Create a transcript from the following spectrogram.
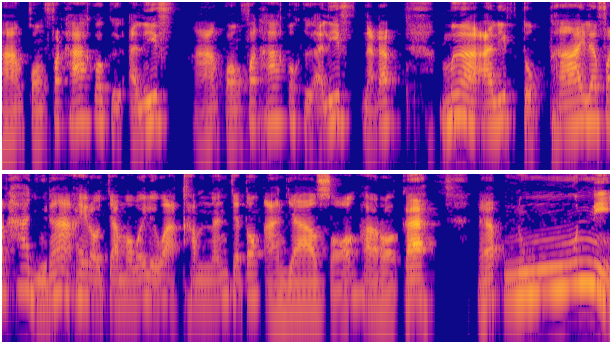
หางของฟัตฮะก็คืออลิฟ หางของฟัตฮะก็คืออลิฟนะครับ เมื่ออลิฟตกท้ายแล้วฟัตฮะอยู่หน้าให้เราจำเอาไว้เลยว่าคำนั้นจะต้องอ่านยาวสองฮารอกะนะครับนูนนี่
